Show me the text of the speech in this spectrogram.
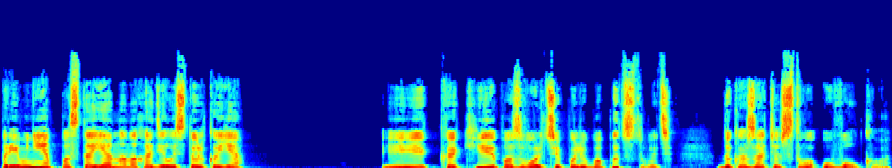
При мне постоянно находилась только я. «И какие, позвольте полюбопытствовать, доказательства у Волкова?»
